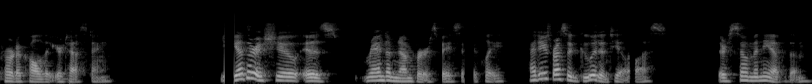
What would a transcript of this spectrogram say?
protocol that you're testing. The other issue is random numbers, basically. How do you express a GUID in TLS? There's so many of them.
